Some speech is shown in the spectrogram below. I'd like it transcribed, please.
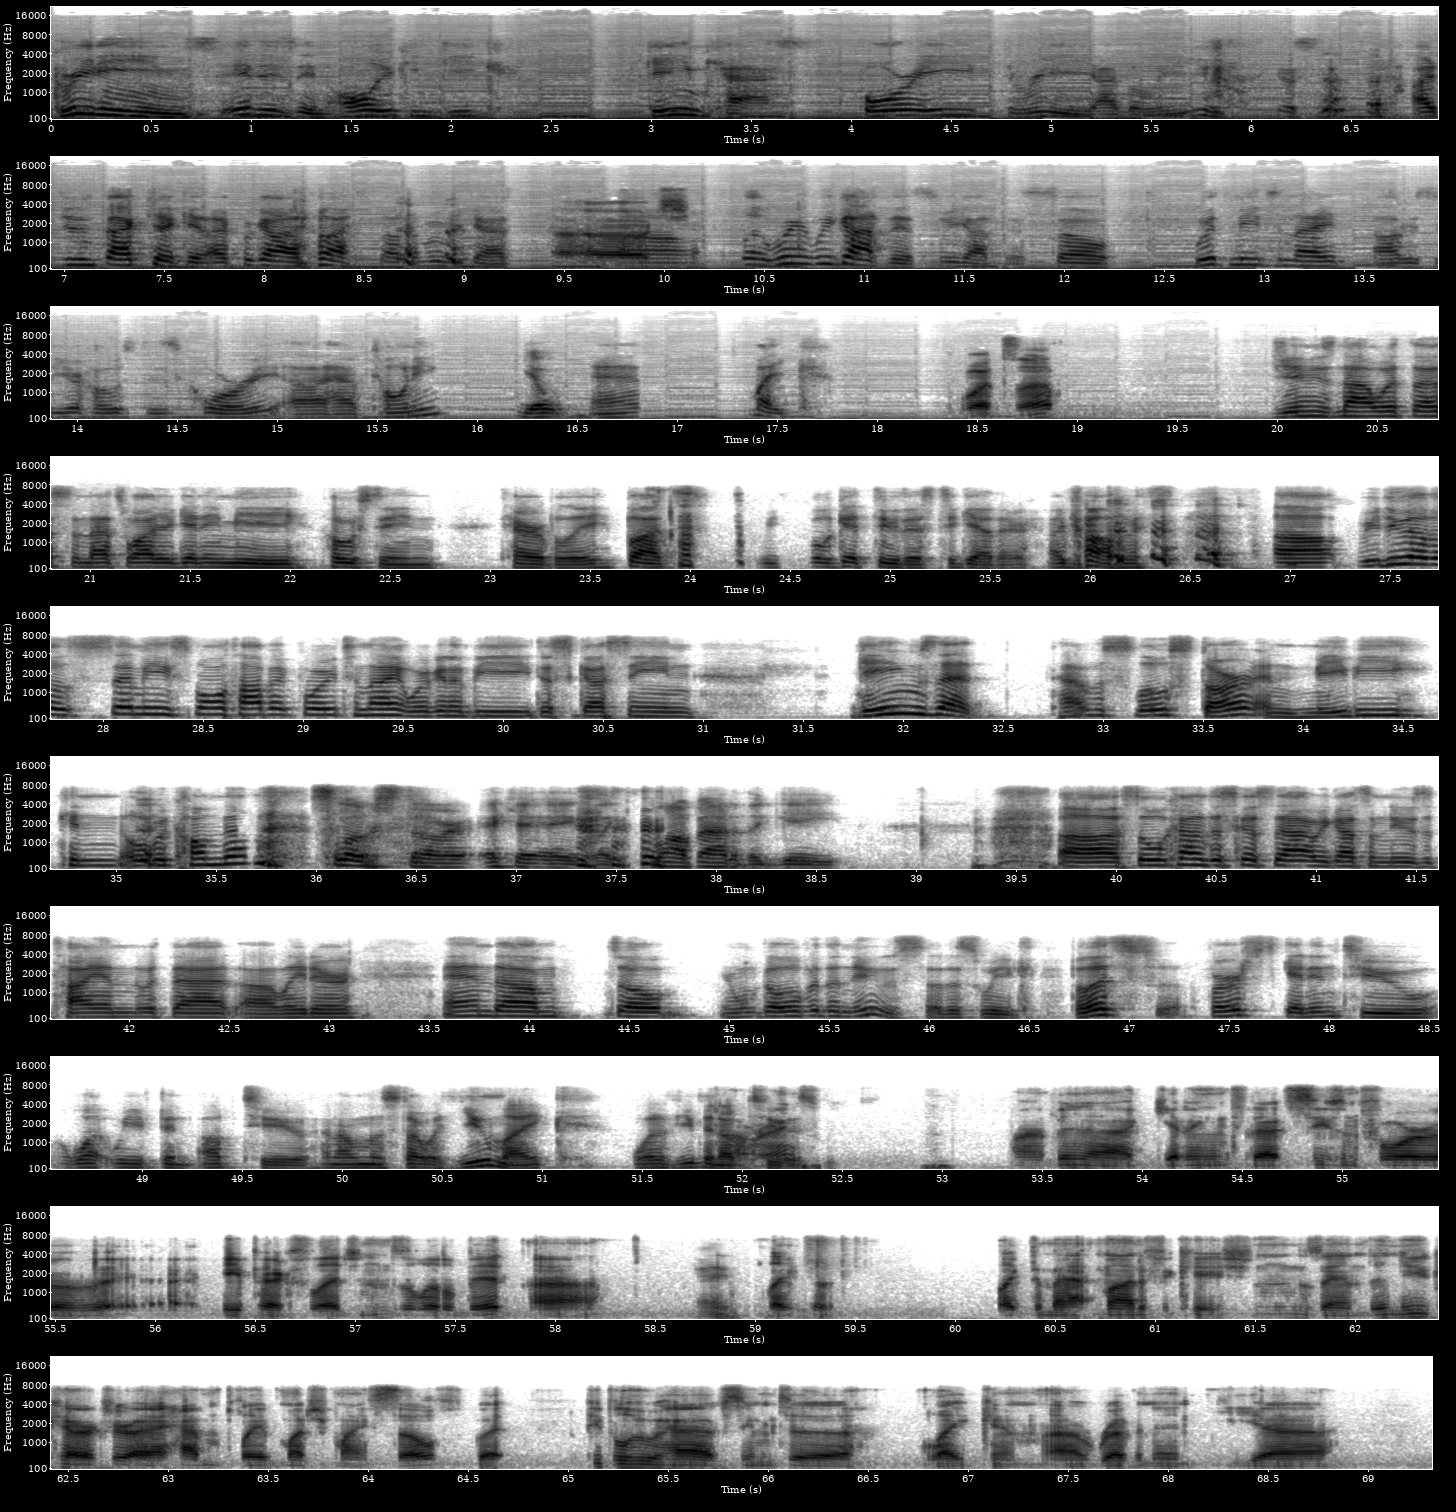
Greetings! It is an all you can geek Gamecast 483, I believe. I didn't fact check it, I forgot. I saw the movie cast. Oh, Uh, but we, we got this, we got this. So, with me tonight, obviously, your host is Corey. I have Tony Yo. and Mike. what's up? Jim is not with us, and that's why you're getting me hosting terribly. But we, we'll get through this together. I promise. uh, we do have a semi-small topic for you tonight. We're going to be discussing games that have a slow start and maybe can overcome them. Slow start, aka like flop out of the gate. Uh, so we'll kind of discuss that. We got some news to tie in with that uh, later, and um, so we'll go over the news of this week. But let's first get into what we've been up to, and I'm going to start with you, Mike. What have you been up All to right. this week? I've been uh, getting into that season four of uh, Apex Legends a little bit. Uh, Hey. Like the like the map modifications and the new character. I haven't played much myself, but people who have seem to like him. Uh, Revenant. He uh,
